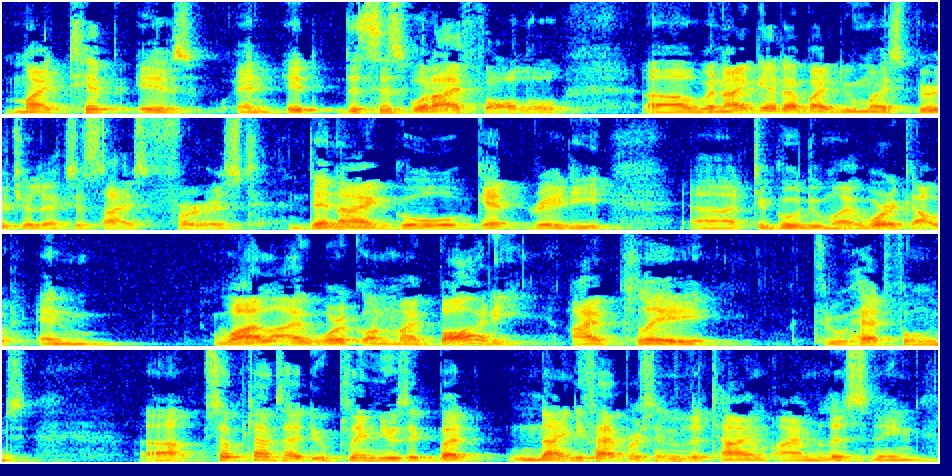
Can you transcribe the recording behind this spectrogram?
my tip is, and it this is what I follow. Uh, when I get up, I do my spiritual exercise first. Then I go get ready uh, to go do my workout. And while I work on my body, I play through headphones. Uh, sometimes I do play music, but 95% of the time I'm listening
